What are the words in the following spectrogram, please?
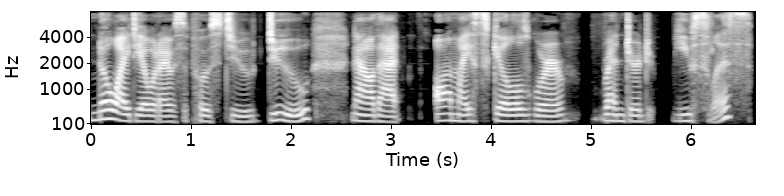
no idea what I was supposed to do now that all my skills were rendered useless.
